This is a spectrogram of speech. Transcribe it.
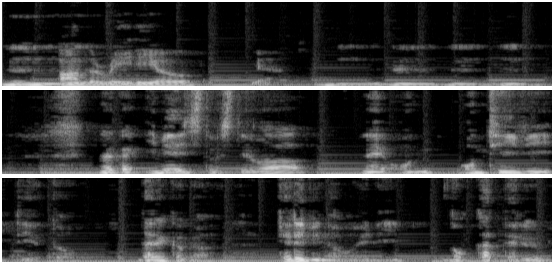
うん。On the radio. うん Yeah. うんうんうん。なんかイメージとしては、ね、オン、オン TV っていうと、誰かがテレビの上に乗っかってる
